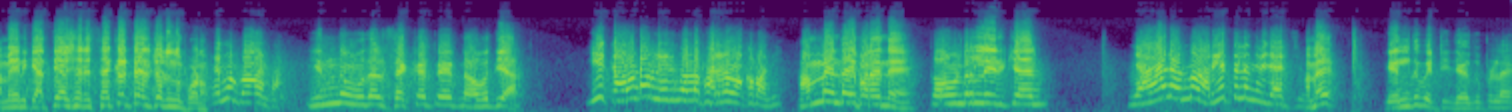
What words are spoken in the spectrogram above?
അമ്മ എനിക്ക് അത്യാവശ്യം സെക്രട്ടേറിയറ്റ് ഒന്ന് പോണം. എങ്ങും പോകണ്ട. ഇന്ന് മുതൽ സെക്രട്ടേറിയറ്റിന് അവധിയാ. ഈ കൗണ്ടറിൽ ഇരുന്നുള്ള ഭരണമൊക്കെ മതി. അമ്മ എന്തായി പറയുന്നേ? കൗണ്ടറിൽ ഇരിക്കാൻ. ഞാനൊന്നും അറിയത്തില്ലെന്ന് വിചാരിച്ചു. അമ്മേ എന്ത് പറ്റി ജേതുപിള്ളേ?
